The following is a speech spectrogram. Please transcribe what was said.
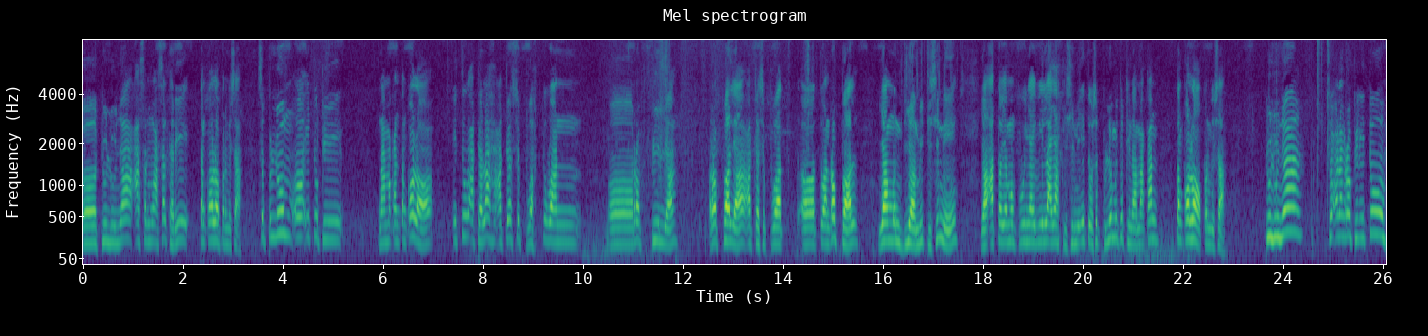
oh, dulunya asal muasal dari Tengkolo permisa sebelum oh, itu dinamakan Tengkolo itu adalah ada sebuah tuan oh, robil ya robal ya ada sebuah oh, tuan robal yang mendiami di sini ya atau yang mempunyai wilayah di sini itu sebelum itu dinamakan Tengkolo permisa. Dulunya seorang Robil itu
